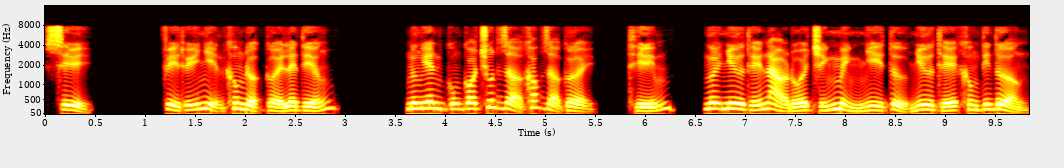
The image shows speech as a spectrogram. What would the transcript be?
Xì. Phỉ thúy nhịn không được cười lên tiếng. Ngưng yên cũng có chút dở khóc dở cười, thím, ngươi như thế nào đối chính mình nhi tử như thế không tin tưởng.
